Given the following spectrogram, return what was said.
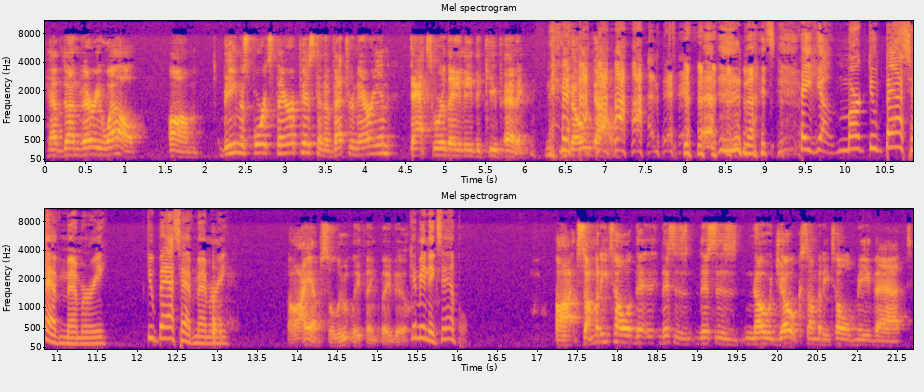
have done very well. Um, being a sports therapist and a veterinarian, that's where they need to keep heading. No doubt. nice. Hey, uh, Mark, do bass have memory? Do bass have memory? Oh, I absolutely think they do. Give me an example. Uh, somebody told this is this is no joke. Somebody told me that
